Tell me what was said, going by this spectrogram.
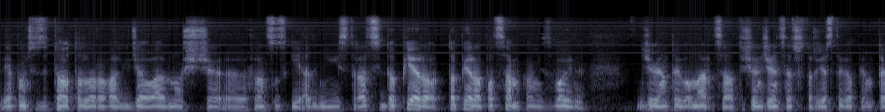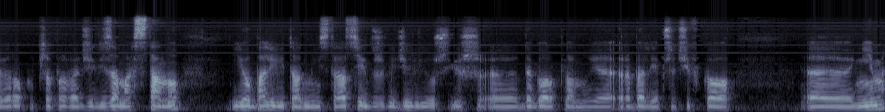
e, Japończycy to tolerowali działalność e, francuskiej administracji. Dopiero, dopiero pod sam koniec wojny, 9 marca 1945 roku, przeprowadzili zamach stanu i obalili tę administrację, gdyż wiedzieli już, iż de Gaulle planuje rebelię przeciwko nim.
